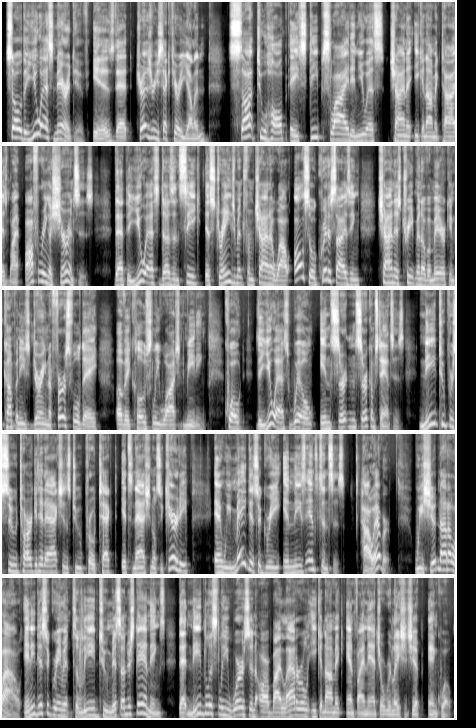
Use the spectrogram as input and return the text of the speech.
So, the U.S. narrative is that Treasury Secretary Yellen sought to halt a steep slide in U.S. China economic ties by offering assurances that the U.S. doesn't seek estrangement from China while also criticizing China's treatment of American companies during the first full day of a closely watched meeting. Quote, the U.S. will, in certain circumstances, need to pursue targeted actions to protect its national security, and we may disagree in these instances. However, we should not allow any disagreement to lead to misunderstandings that needlessly worsen our bilateral economic and financial relationship. End quote.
